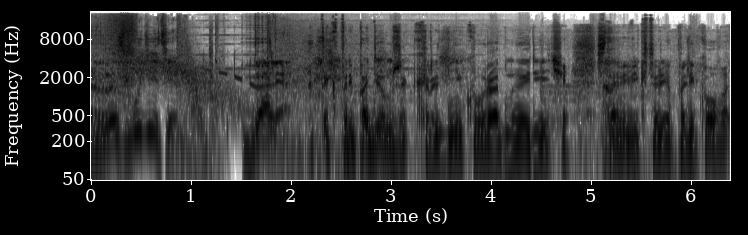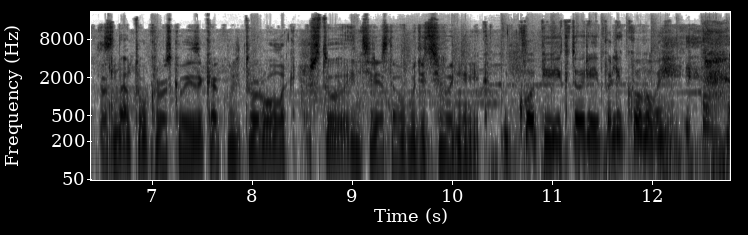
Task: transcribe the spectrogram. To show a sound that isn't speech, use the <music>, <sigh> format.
Разбудите! Далее! Так припадем же к роднику родной речи. С нами Виктория Полякова, знаток русского языка, культуролог. Что интересного будет сегодня, Вик? Копию Виктории Поляковой.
